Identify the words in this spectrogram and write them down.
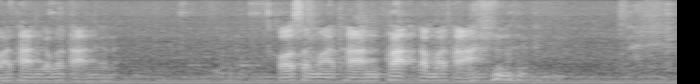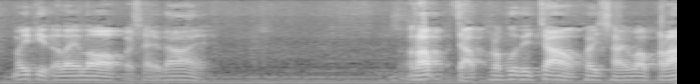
มาทานกรรมฐานกันขอสมาทานพระกรรมฐาน ไม่ผิดอะไรหรอกก็ใช้ได้ รับจากพระพุทธเจ้าค่อยใช้ว่าพระ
